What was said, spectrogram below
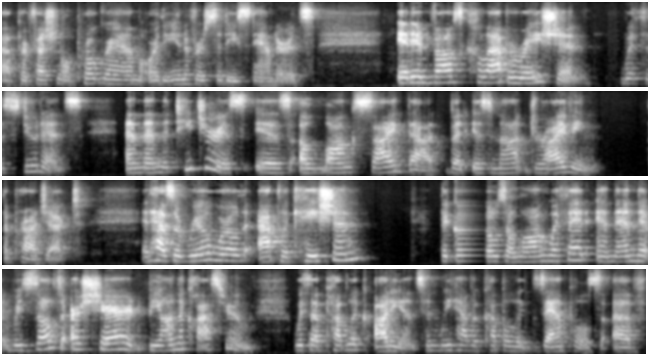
a professional program or the university standards. It involves collaboration with the students. And then the teacher is, is alongside that, but is not driving the project. It has a real world application that goes along with it. And then the results are shared beyond the classroom with a public audience. And we have a couple examples of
